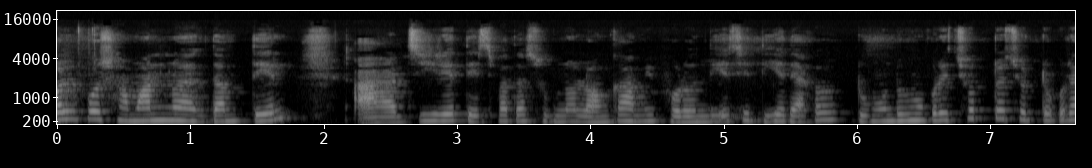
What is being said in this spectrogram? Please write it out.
অল্প সামান্য একদম তেল আর জিরে, তেজপাতা, শুকনো লঙ্কা আমি ফোড়ন দিয়েছি। দিয়ে দেখো ডুমো ডুমো করে ছোট্ট ছোট্ট করে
